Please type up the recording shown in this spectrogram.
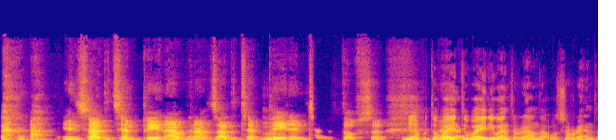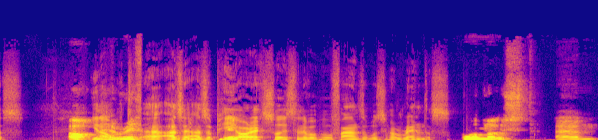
inside the 10p and out than outside the 10p Mm. and in type of stuff. So Yeah, but the way the um, way they went around that was horrendous. Oh, you know, horrific. uh, as a, as a PR exercise to Liverpool fans, it was horrendous. almost um,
